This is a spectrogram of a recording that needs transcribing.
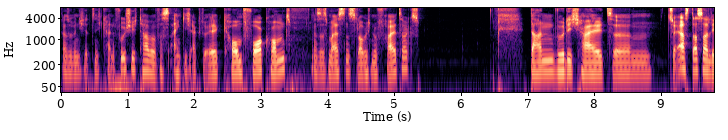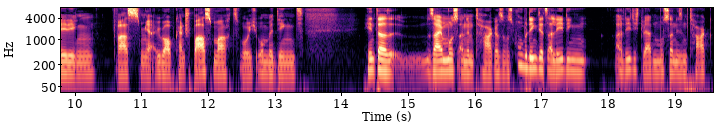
also wenn ich jetzt nicht keine Frühschicht habe, was eigentlich aktuell kaum vorkommt, das ist meistens, glaube ich, nur freitags, dann würde ich halt ähm, zuerst das erledigen, was mir überhaupt keinen Spaß macht, wo ich unbedingt hinter sein muss an dem Tag, also was unbedingt jetzt erledigen erledigt werden muss an diesem Tag,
